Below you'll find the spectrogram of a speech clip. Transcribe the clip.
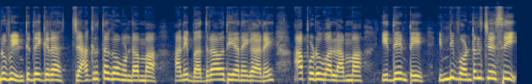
నువ్వు ఇంటి దగ్గర జాగ్రత్తగా ఉండమ్మా అని భద్రావతి అనగానే అప్పుడు వాళ్ళ అమ్మ ఇదేంటి? ఇన్ని వంటలు చేసి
